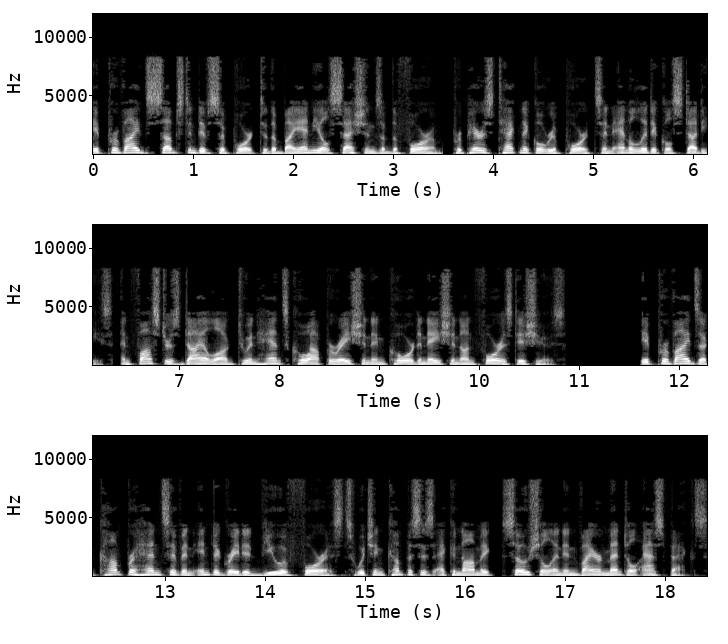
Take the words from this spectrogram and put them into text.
It provides substantive support to the biennial sessions of the Forum, prepares technical reports and analytical studies, and fosters dialogue to enhance cooperation and coordination on forest issues. It provides a comprehensive and integrated view of forests which encompasses economic, social and environmental aspects.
